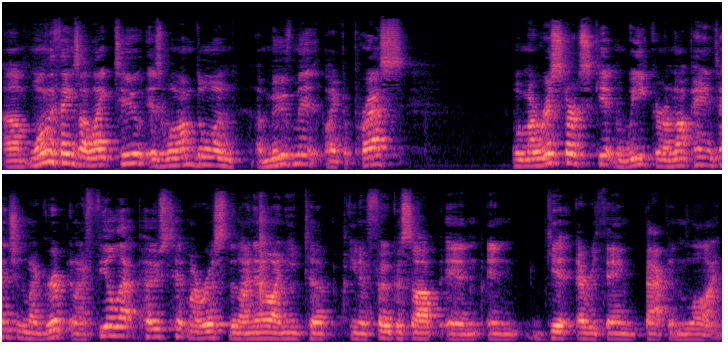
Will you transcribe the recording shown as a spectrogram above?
Um, one of the things I like too is when I'm doing a movement like a press, when my wrist starts getting weak or I'm not paying attention to my grip and I feel that post hit my wrist, then I know I need to you know focus up and, and get everything back in line.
